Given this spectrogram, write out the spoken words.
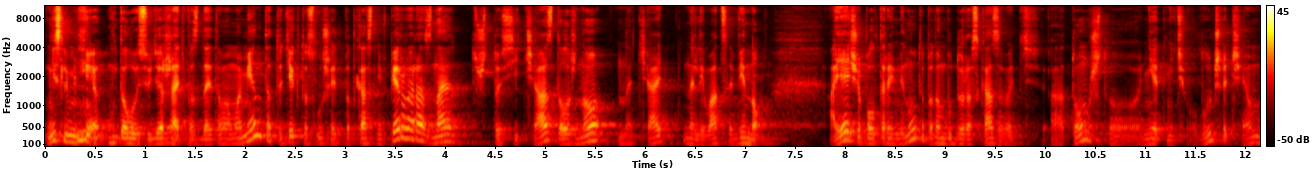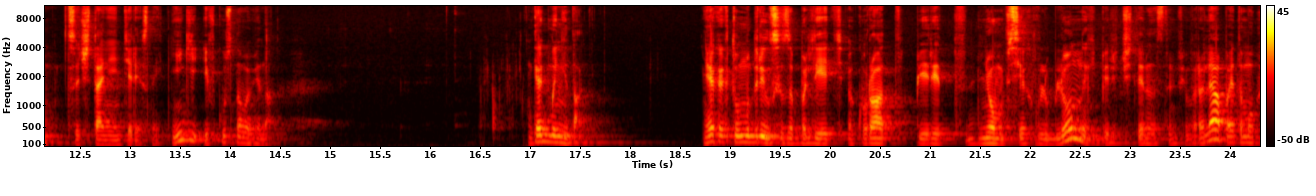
Если мне удалось удержать вас до этого момента, то те, кто слушает подкаст не в первый раз, знают, что сейчас должно начать наливаться вино. А я еще полторы минуты потом буду рассказывать о том, что нет ничего лучше, чем сочетание интересной книги и вкусного вина. Как бы не так. Я как-то умудрился заболеть аккурат перед Днем всех влюбленных, перед 14 февраля, поэтому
